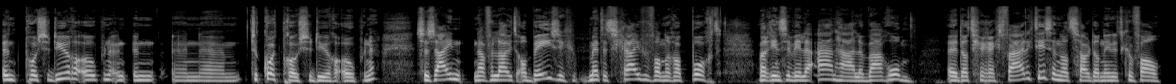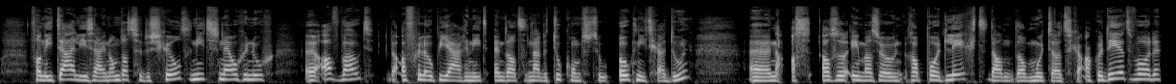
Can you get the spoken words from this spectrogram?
een procedure openen, een, een, een um, tekortprocedure openen. Ze zijn naar verluid al bezig met het schrijven van een rapport waarin ze willen aanhalen waarom uh, dat gerechtvaardigd is. En dat zou dan in het geval van Italië zijn, omdat ze de schuld niet snel genoeg uh, afbouwt, de afgelopen jaren niet, en dat naar de toekomst toe ook niet gaat doen. Uh, nou, als, als er eenmaal zo'n rapport ligt, dan, dan moet dat geaccordeerd worden.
